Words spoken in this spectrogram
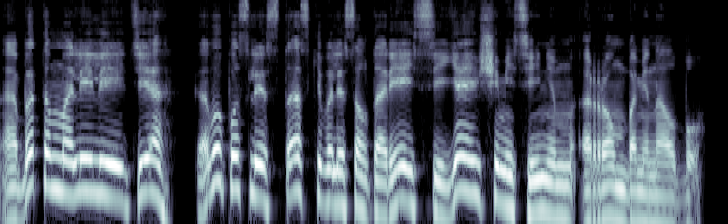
об этом молили и те, кого после стаскивали с алтарей с сияющими синим ромбами на лбу.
